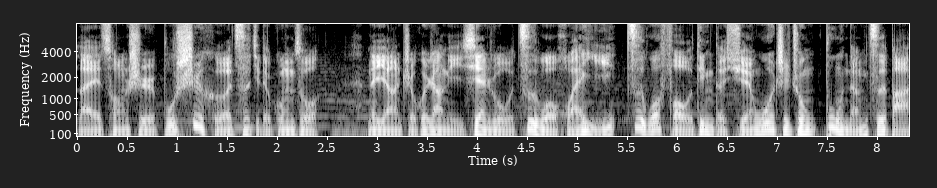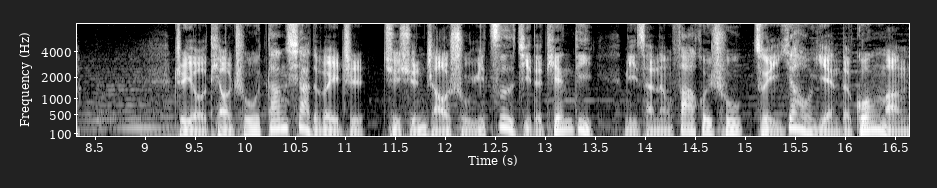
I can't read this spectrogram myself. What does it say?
来从事不适合自己的工作，那样只会让你陷入自我怀疑、自我否定的漩涡之中不能自拔。只有跳出当下的位置，去寻找属于自己的天地，你才能发挥出最耀眼的光芒。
